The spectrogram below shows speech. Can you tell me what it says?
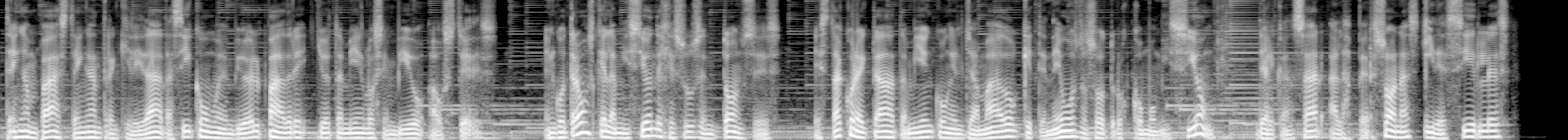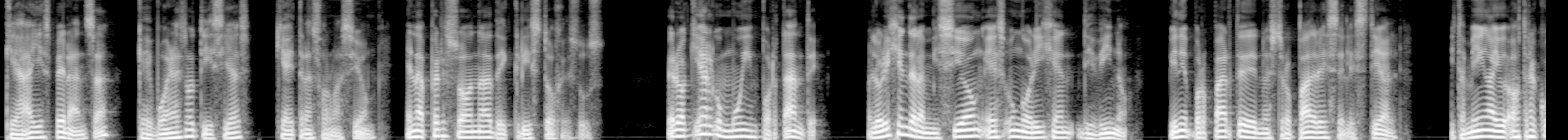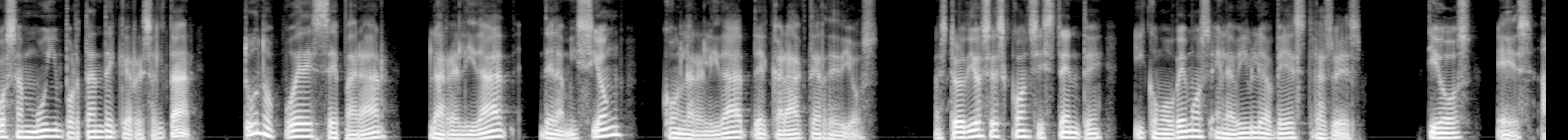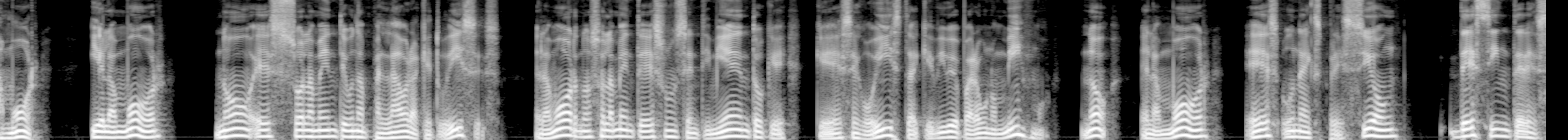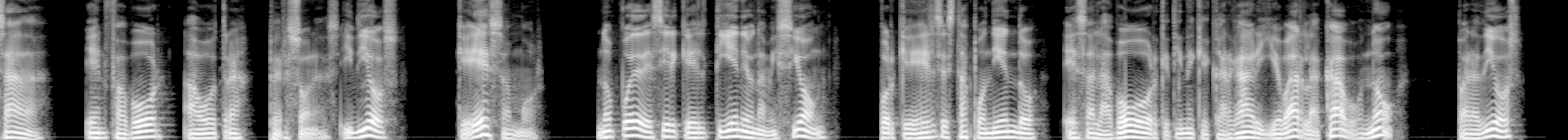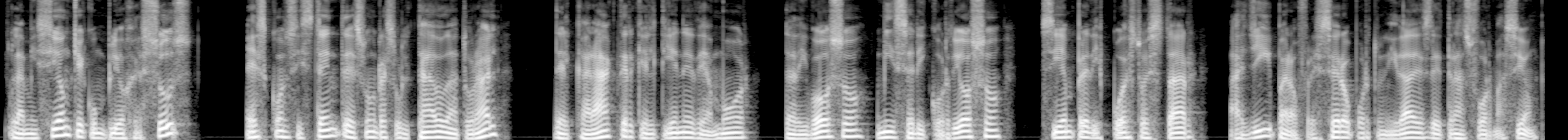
tengan paz, tengan tranquilidad, así como me envió el Padre, yo también los envío a ustedes. Encontramos que la misión de Jesús entonces está conectada también con el llamado que tenemos nosotros como misión de alcanzar a las personas y decirles que hay esperanza, que hay buenas noticias, que hay transformación en la persona de Cristo Jesús. Pero aquí algo muy importante. El origen de la misión es un origen divino. Viene por parte de nuestro Padre Celestial. Y también hay otra cosa muy importante que resaltar. Tú no puedes separar la realidad de la misión con la realidad del carácter de Dios. Nuestro Dios es consistente y como vemos en la Biblia vez tras vez, Dios es amor. Y el amor no es solamente una palabra que tú dices. El amor no solamente es un sentimiento que, que es egoísta, que vive para uno mismo. No, el amor es una expresión desinteresada en favor a otras personas. Y Dios, que es amor, no puede decir que Él tiene una misión porque Él se está poniendo esa labor que tiene que cargar y llevarla a cabo. No, para Dios la misión que cumplió Jesús es consistente, es un resultado natural del carácter que Él tiene de amor dadivoso, misericordioso, siempre dispuesto a estar allí para ofrecer oportunidades de transformación.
